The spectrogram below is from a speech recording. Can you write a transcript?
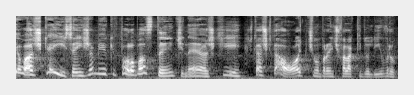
Eu acho que é isso. A gente já meio que falou bastante, né? Acho que acho que tá ótimo pra gente falar aqui do livro.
